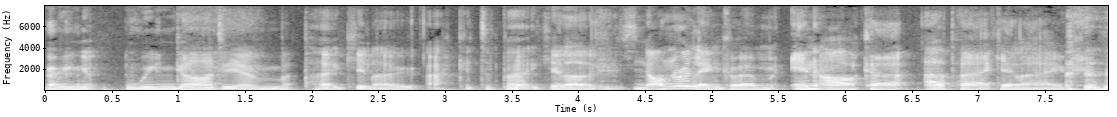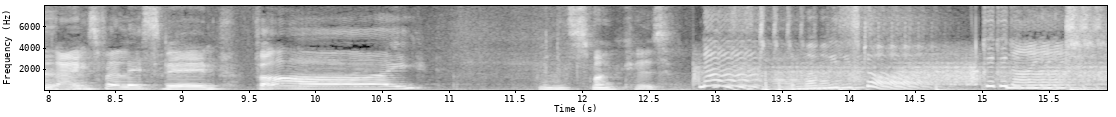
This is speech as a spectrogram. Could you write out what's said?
Wing, Wingardium Perculo acataperculos. non relinquum in arca aperculo. Thanks for listening. Bye. Women smokers. Now's the time when we stop. Good night.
